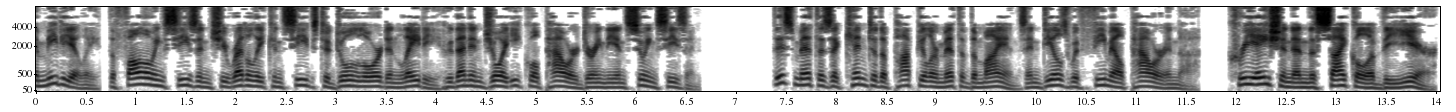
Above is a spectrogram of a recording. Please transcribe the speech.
Immediately, the following season she readily concedes to dual lord and lady who then enjoy equal power during the ensuing season. This myth is akin to the popular myth of the Mayans and deals with female power in the creation and the cycle of the year.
